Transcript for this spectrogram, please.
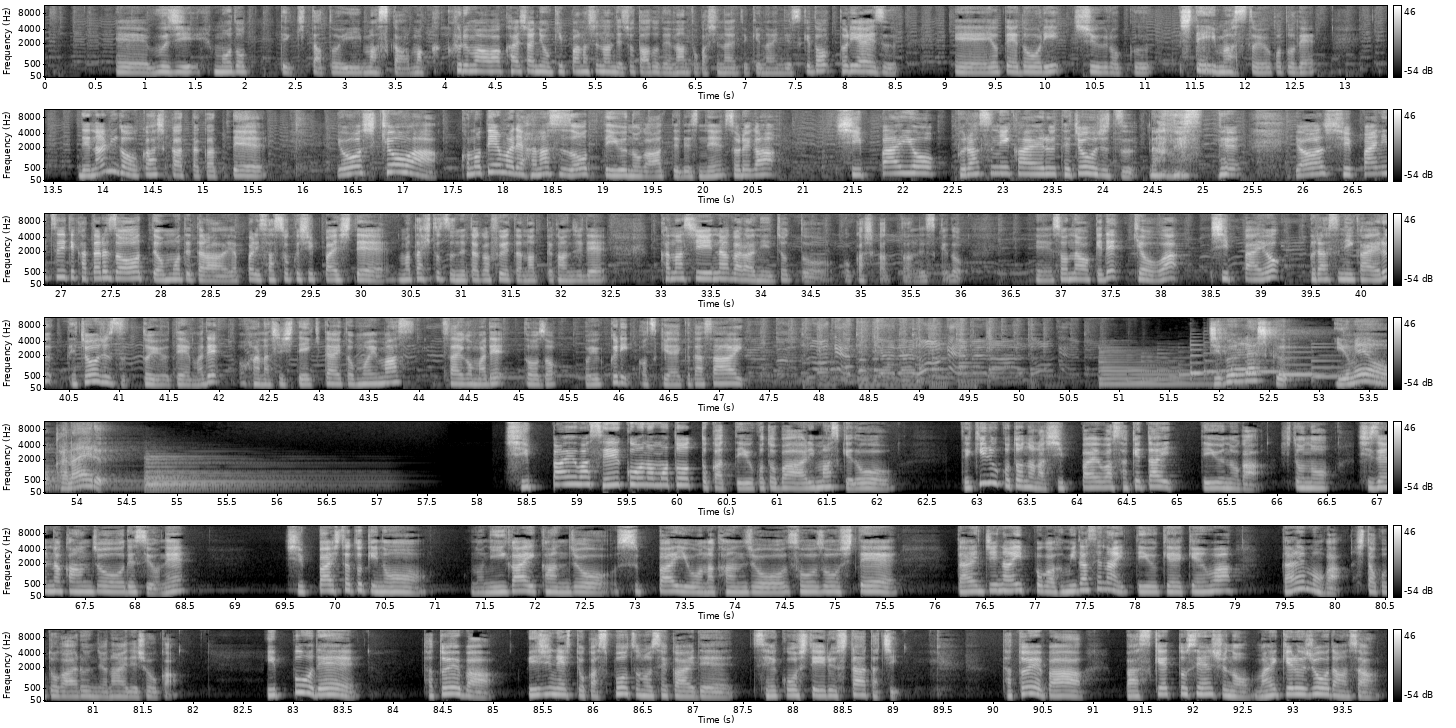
えー、無事戻ってきたと言いますか、まあ、車は会社に置きっぱなしなんでちょっと後で何とかしないといけないんですけど、とりあえず、えー、予定通り収録していますということで。で、何がおかしかったかって、よし今日はこのテーマで話すぞっていうのがあってですね。それが失敗をプラスに変える手帳術なんです。でよし失敗について語るぞって思ってたらやっぱり早速失敗してまた一つネタが増えたなって感じで悲しいながらにちょっとおかしかったんですけど、えー、そんなわけで今日は失敗をプラスに変える手帳術というテーマでお話ししていきたいと思います。最後までどうぞ。ごゆっくりお付き合いください自分らしく夢を叶える失敗は成功のもととかっていう言葉ありますけど、できることなら失敗は避けたいっていうのが人の自然な感情ですよね。失敗した時のこの苦い感情、酸っぱいような感情を想像して、大事な一歩が踏み出せないっていう経験は誰もがしたことがあるんじゃないでしょうか。一方で、例えばビジネスとかスポーツの世界で成功しているスターたち。例えば、バスケット選手のマイケル・ジョーダンさん。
